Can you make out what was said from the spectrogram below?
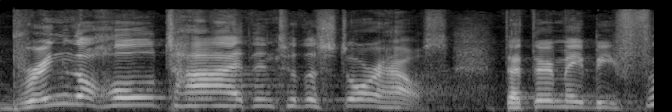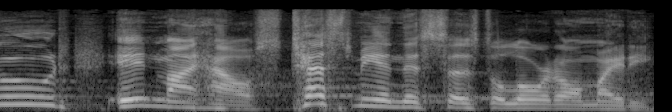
bring the whole tithe into the storehouse that there may be food in my house test me in this says the lord almighty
